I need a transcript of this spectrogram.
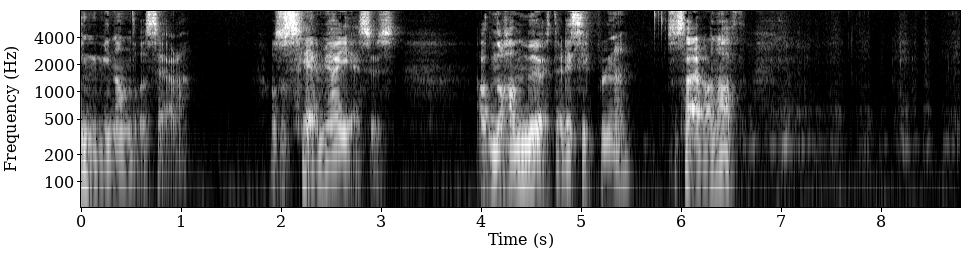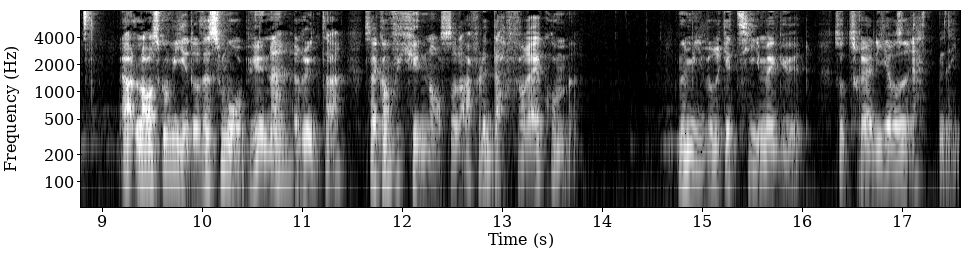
ingen andre ser deg. Og så ser vi av Jesus at når han møter disiplene, så sier han at ja, La oss gå videre til småbyene rundt her, så jeg kan forkynne også der, for det er derfor jeg kommer. Når vi bruker tid med Gud, så tror jeg det gir oss retning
